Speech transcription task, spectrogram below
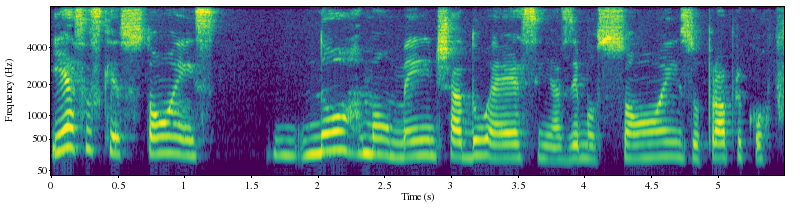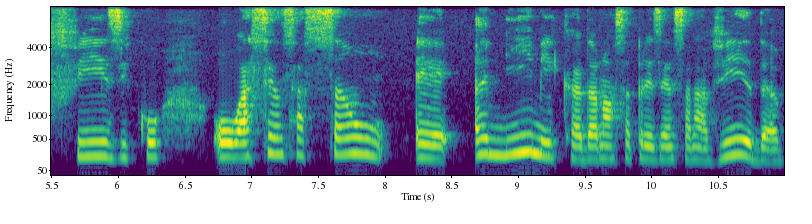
E essas questões normalmente adoecem as emoções, o próprio corpo físico ou a sensação é, anímica da nossa presença na vida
